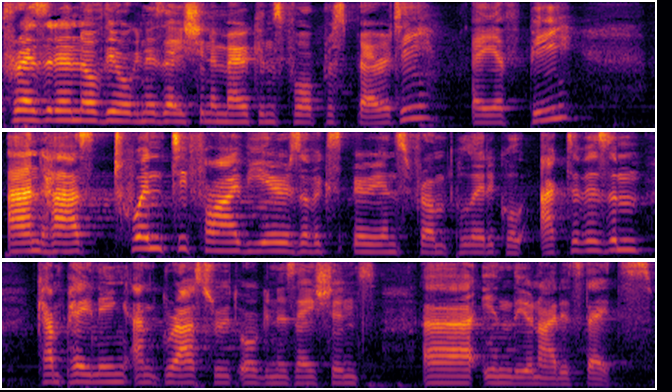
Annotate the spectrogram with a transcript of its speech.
president of the organization Americans for Prosperity, AFP, and has 25 years of experience from political activism, campaigning, and grassroots organizations uh, in the United States.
